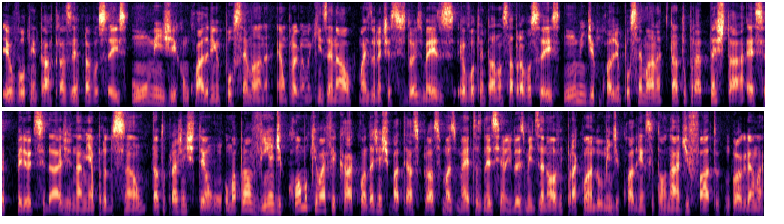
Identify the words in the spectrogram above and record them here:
eu vou tentar trazer para vocês um Mindico um quadrinho por semana. É um programa quinzenal, mas durante esses dois meses eu vou tentar lançar para vocês um Me Indica um Quadrinho por semana, tanto para testar essa periodicidade na minha produção, tanto para a gente ter um, uma provinha de como que vai ficar quando a gente bater as próximas metas nesse ano de 2019, para quando o Me Indica Quadrinho se tornar de fato um programa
